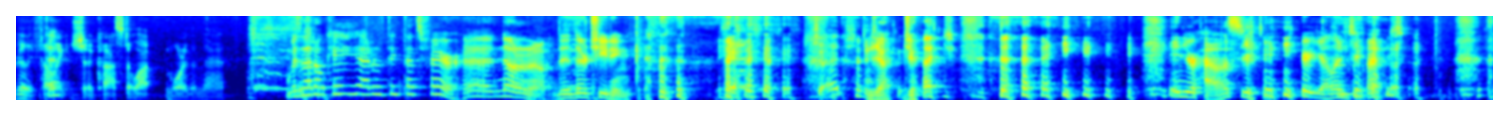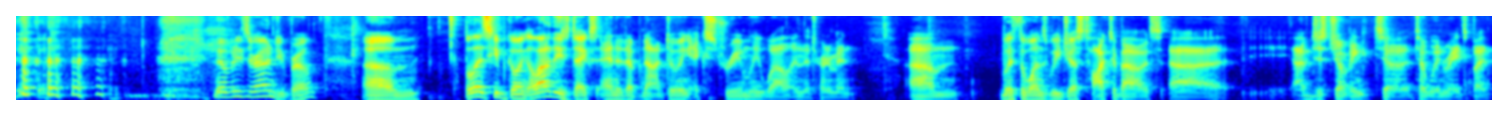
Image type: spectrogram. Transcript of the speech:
really felt That- like it should have cost a lot more than that Was that okay? I don't think that's fair. Uh, no, no, no. They're, they're cheating. judge Ju- judge in your house, you're, you're yelling judge. Nobody's around you, bro. Um, but let's keep going. A lot of these decks ended up not doing extremely well in the tournament. Um, with the ones we just talked about, uh, I'm just jumping to, to win rates, but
